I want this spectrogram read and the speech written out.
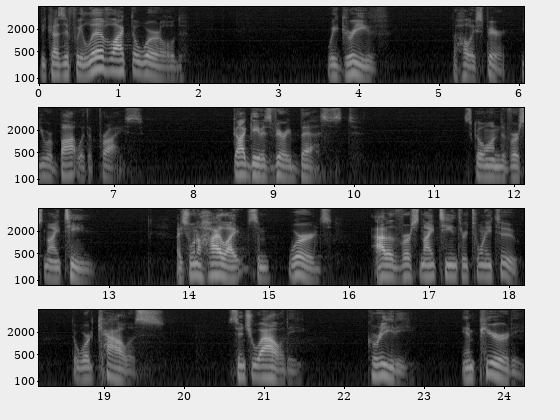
Because if we live like the world, we grieve the Holy Spirit. You were bought with a price. God gave his very best. Let's go on to verse 19. I just want to highlight some words out of verse 19 through 22. The word callous, sensuality, greedy, impurity,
